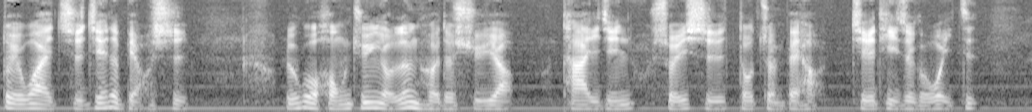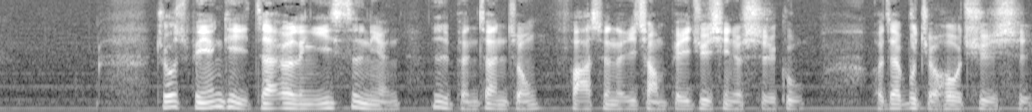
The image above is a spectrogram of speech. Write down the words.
对外直接的表示，如果红军有任何的需要，他已经随时都准备好接替这个位置。George Bianchi 在二零一四年日本站中发生了一场悲剧性的事故，而在不久后去世。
